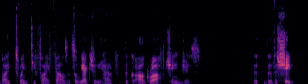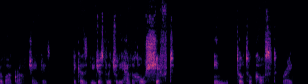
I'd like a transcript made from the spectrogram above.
by 25,000. So we actually have the our graph changes. The, the, the shape of our graph changes because you just literally have a whole shift in total cost, right?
